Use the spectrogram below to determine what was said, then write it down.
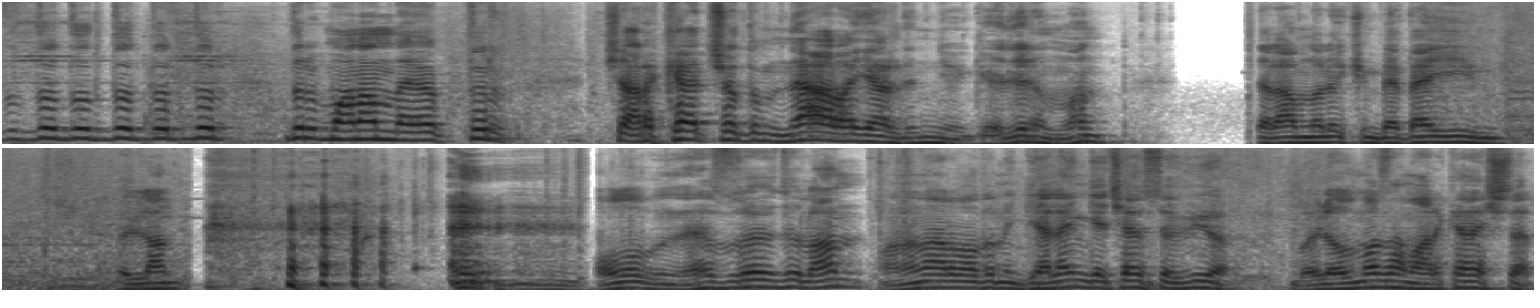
dur dur dur dur dur dur. Dur manan da yok dur. Şarkı açıyordum ne ara geldin diyor. Gelirim lan. Selamünaleyküm bebeğim. Öl lan. Oğlum ne sövdü lan? Anan arvadını gelen geçen sövüyor. Böyle olmaz ama arkadaşlar.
